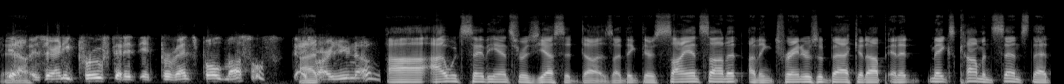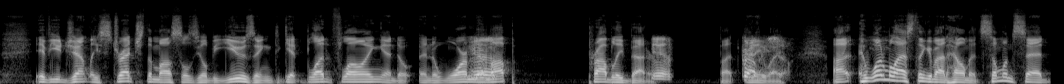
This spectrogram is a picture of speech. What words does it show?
you yeah. know, is there any proof that it, it prevents pulled muscles? As I, far as you know, uh, I would say the answer is yes, it does. I think there's science on it. I think trainers would back it up, and it makes common sense that if you gently stretch the muscles you'll be using to get blood flowing and to, and to warm yeah. them up, probably better. Yeah. But probably anyway, so. Uh, and one last thing about helmets. Someone said,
